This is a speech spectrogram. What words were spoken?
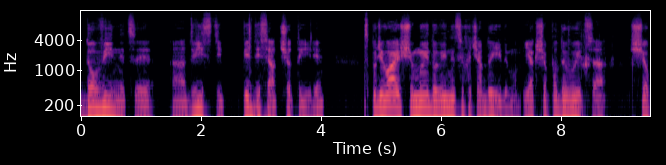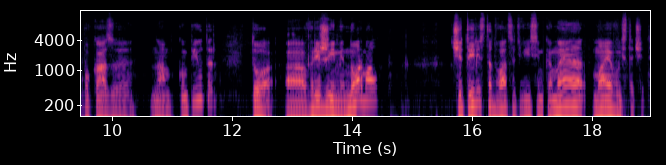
До Вінниці 254. Сподіваюся, що ми до Вінниці хоча б доїдемо. Якщо подивитися, що показує нам комп'ютер, то а, в режимі Normal 428 км має вистачити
